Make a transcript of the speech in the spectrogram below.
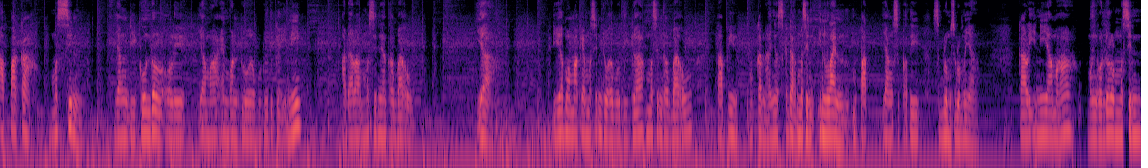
apakah mesin yang digondol oleh Yamaha M1 2023 ini adalah mesin yang terbaru ya dia memakai mesin 2003 mesin terbaru tapi bukan hanya sekedar mesin inline 4 yang seperti sebelum-sebelumnya. Kali ini Yamaha menggondol mesin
